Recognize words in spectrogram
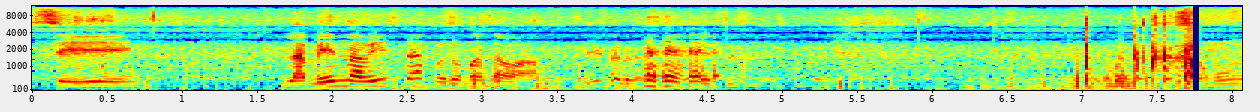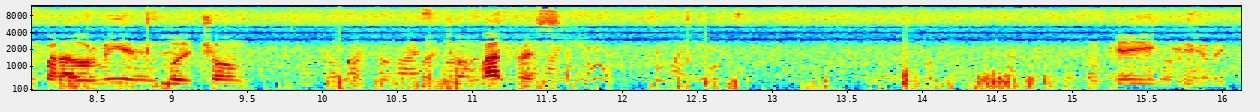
Sí. La misma vista, pero más abajo. Sí, pero este sí, Como un para dormir en un colchón. Un colchón, colchón mattress. Ok.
